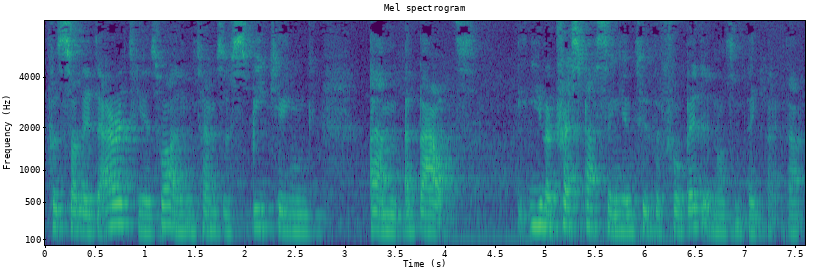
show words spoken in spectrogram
for solidarity as well in terms of speaking um, about, you know, trespassing into the forbidden or something like that.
